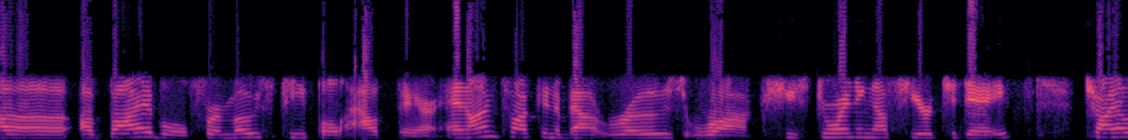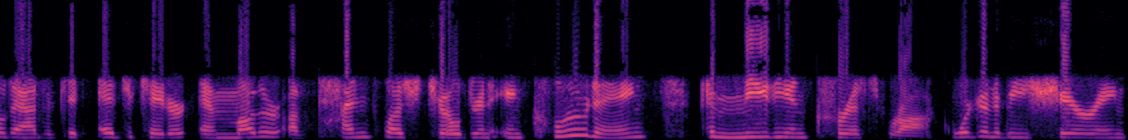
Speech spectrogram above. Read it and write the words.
uh, a Bible for most people out there. And I'm talking about Rose Rock. She's joining us here today, child advocate, educator, and mother of 10 plus children, including comedian Chris Rock. We're going to be sharing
